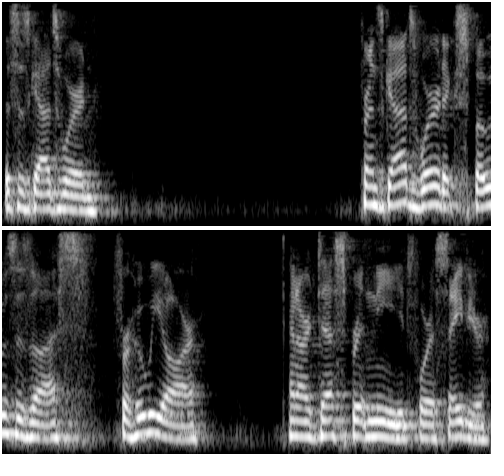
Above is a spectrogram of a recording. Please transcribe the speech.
This is God's word. Friends, God's word exposes us for who we are and our desperate need for a Savior.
